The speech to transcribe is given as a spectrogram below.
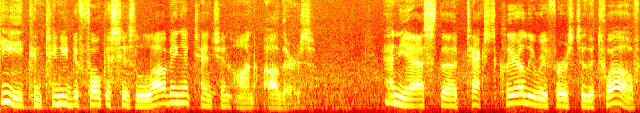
he continued to focus his loving attention on others. And yes, the text clearly refers to the 12,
